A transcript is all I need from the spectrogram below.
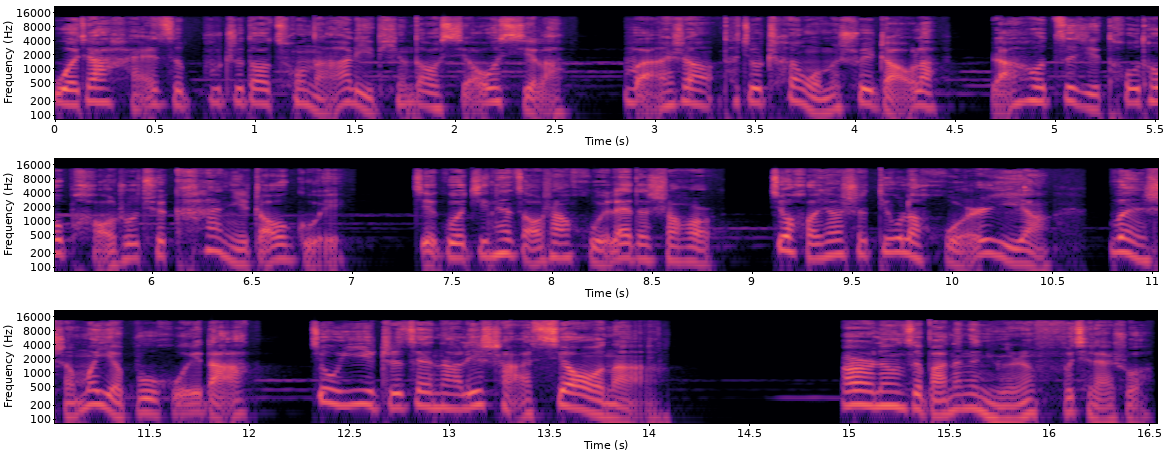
我家孩子不知道从哪里听到消息了，晚上他就趁我们睡着了，然后自己偷偷跑出去看你招鬼，结果今天早上回来的时候，就好像是丢了魂儿一样，问什么也不回答，就一直在那里傻笑呢。二愣子把那个女人扶起来说：“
